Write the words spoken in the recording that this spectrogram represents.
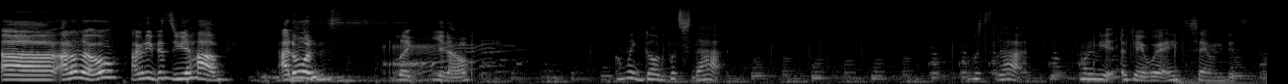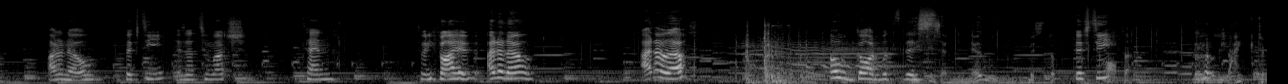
Uh, I don't know. How many bits do you have? I don't want to, like, you know. Oh my god, what's that? What's that? I How many bits? Okay, wait, I need to say how many bits. I don't know. 50? Is that too much? 10? 25? I don't know. I don't know. Oh god, what's This this? is a no, Mr. 50? Potter. They like to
